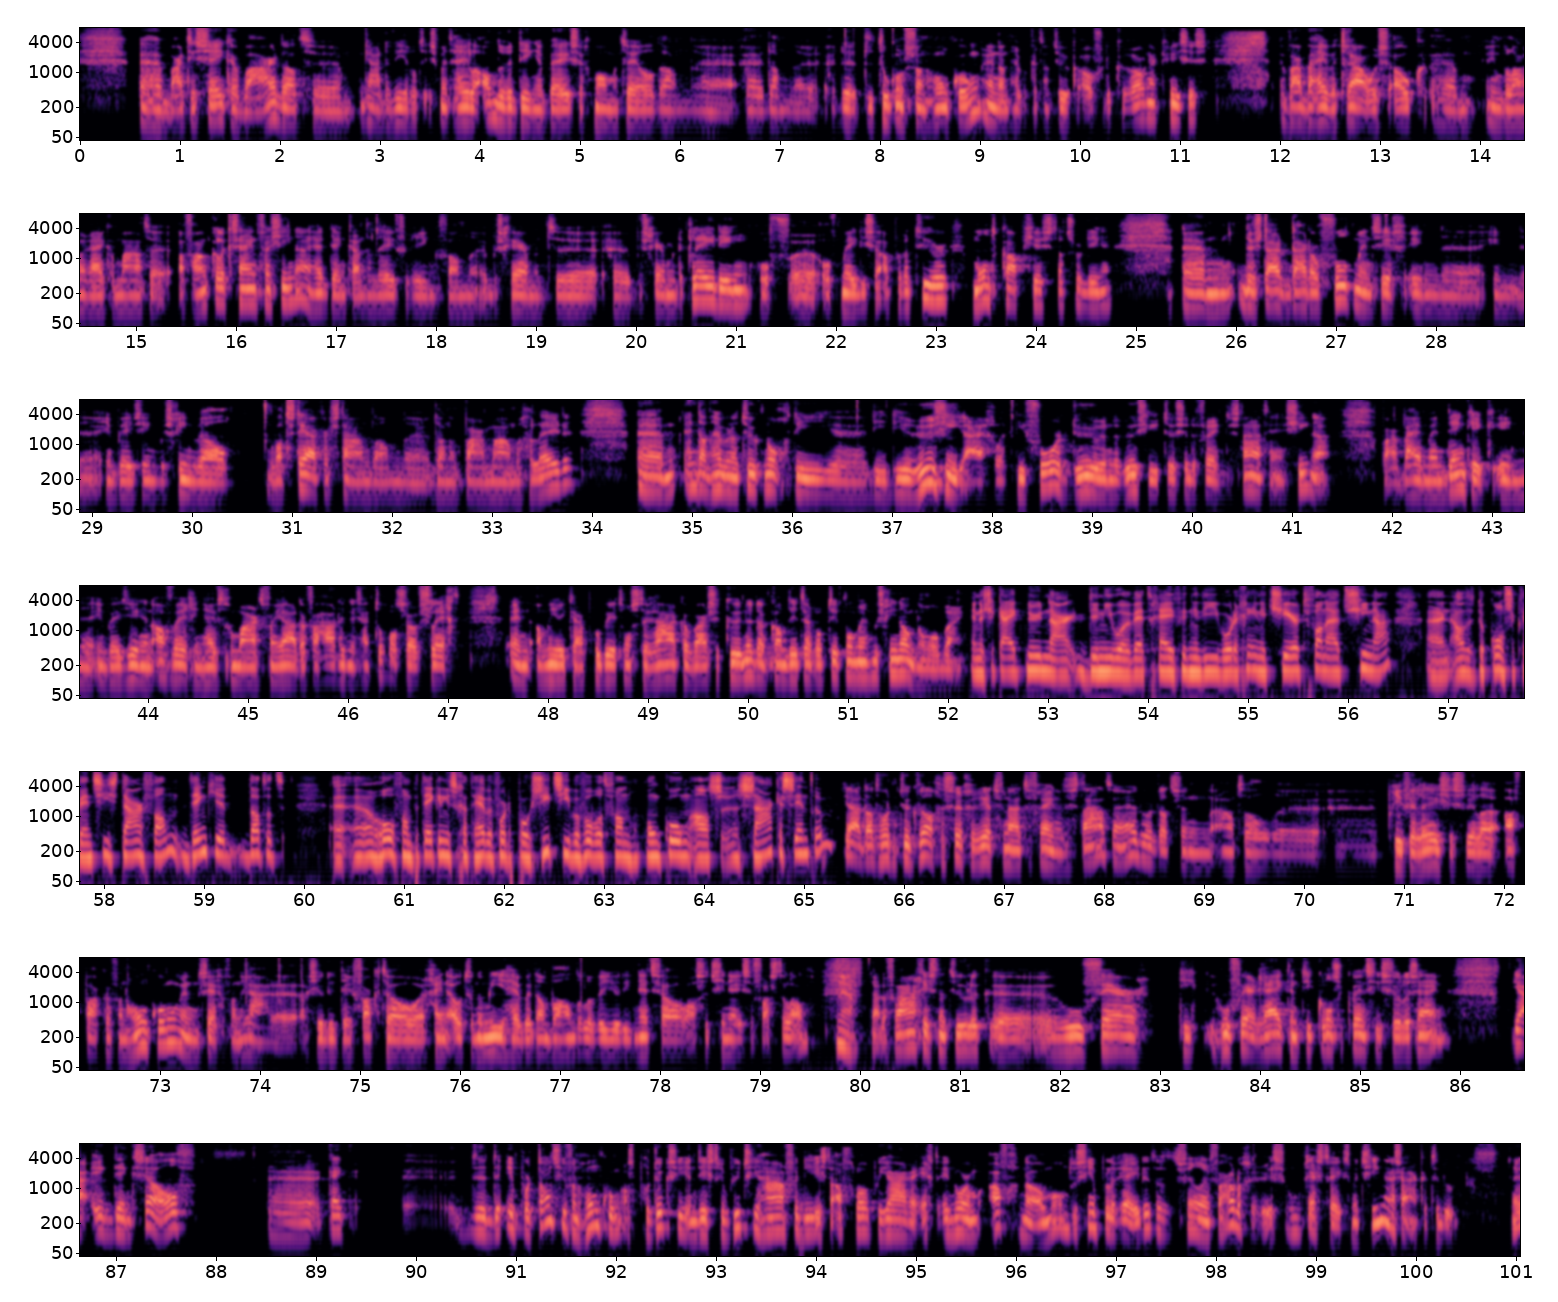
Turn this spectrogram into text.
Uh, maar het is zeker waar dat uh, ja, de wereld is met hele andere dingen bezig momenteel dan, uh, dan de, de toekomst van Hongkong. En dan heb ik het natuurlijk over de coronacrisis. Waarbij we trouwens ook um, in belangrijke mate afhankelijk zijn van China. Hè. Denk aan de levering van beschermend, beschermende kleding of, of medische apparatuur, mondkapjes, dat soort dingen. Um, dus daar, daardoor voelt men zich in, in, in Beijing misschien wel wat sterker staan dan, uh, dan een paar maanden geleden. Um, en dan hebben we natuurlijk nog die, uh, die, die ruzie eigenlijk, die voortdurende ruzie tussen de Verenigde Staten en China. Waarbij men denk ik in, uh, in Beijing een afweging heeft gemaakt van ja, de verhoudingen zijn toch al zo slecht. En Amerika probeert ons te raken waar ze kunnen. Dan kan dit er op dit moment misschien ook nog wel bij. En als je kijkt nu naar de nieuwe wetgevingen die worden geïnitieerd vanuit China. En altijd de consequenties daarvan. Denk je dat het een rol van betekenis gaat hebben voor de positie bijvoorbeeld van Hongkong als zakencentrum? Ja, dat wordt natuurlijk wel gesuggereerd vanuit de Verenigde Staten, hè, doordat ze een aantal uh, uh, privileges willen afpakken van Hongkong en zeggen van ja, uh, als jullie de facto geen autonomie hebben, dan behandelen we jullie net zo als het Chinese vasteland. Ja. Nou, de vraag is natuurlijk hoe ver die, hoe verrijkend die consequenties zullen zijn. Ja, ik denk zelf, kijk, de, de importantie van Hongkong als productie- en distributiehaven die is de afgelopen jaren echt enorm afgenomen. Om de simpele reden dat het veel eenvoudiger is om rechtstreeks met China zaken te doen.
